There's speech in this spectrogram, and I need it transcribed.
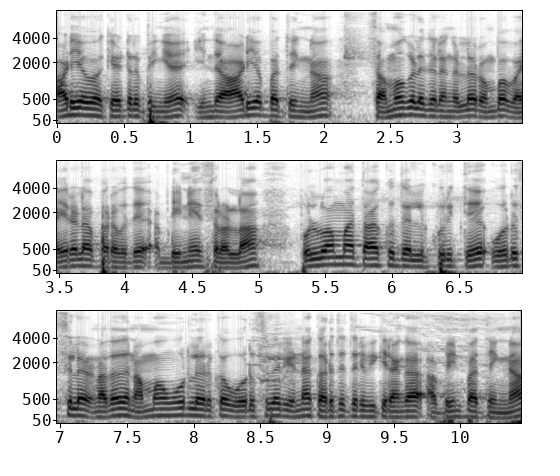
ஆடியோவை கேட்டிருப்பீங்க. இந்த ஆடியோ பார்த்தீங்கன்னா சமூக வலைதளங்களில் ரொம்ப வைரலாக பரவுது அப்படின்னே சொல்லலாம். புல்வாமா தாக்குதல் குறித்து ஒரு சிலர் அதாவது நம்ம ஊரில் இருக்க ஒரு சிலர் என்ன கருத்து தெரிவிக்கிறாங்க அப்படின்னு பார்த்தீங்கன்னா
